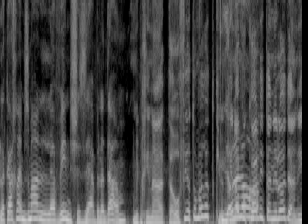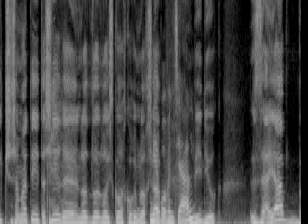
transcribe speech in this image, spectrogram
לקח להם זמן להבין שזה הבן אדם. מבחינת האופי, את אומרת? כי לא, מבחינה לא, לא. ווקאלית, אני לא יודע. אני, כששמעתי את השיר, אה, אני לא, לא, לא אזכור איך קוראים לו מי עכשיו. הפרובינציאל? בדיוק. זה היה ב...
